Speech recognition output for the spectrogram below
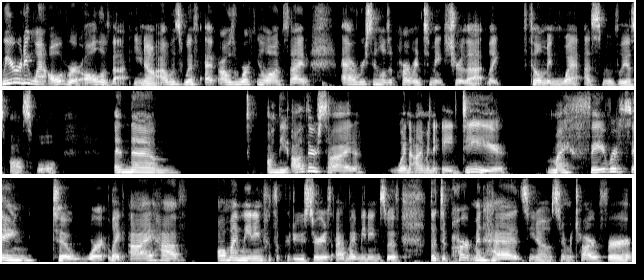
we already went over all of that. You know, I was with I was working alongside every single department to make sure that like filming went as smoothly as possible. And then on the other side, when I'm an AD, my favorite thing to work like I have all my meetings with the producers. I have my meetings with the department heads, you know, cinematographer,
